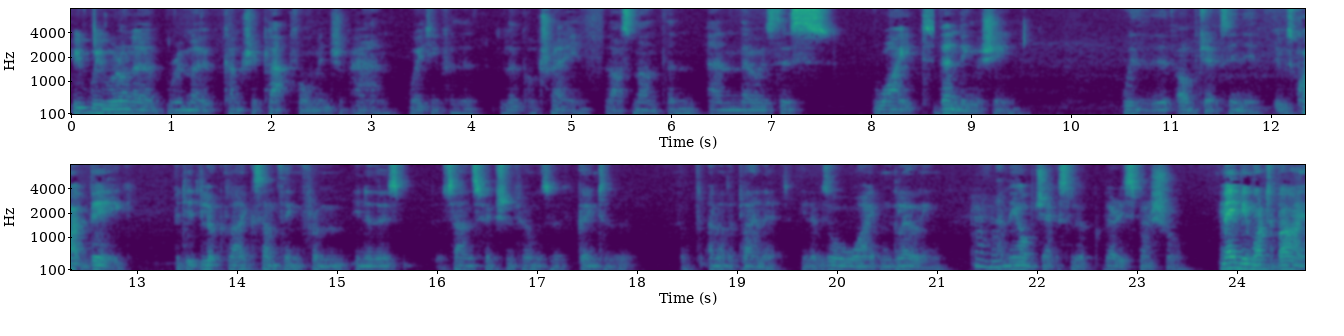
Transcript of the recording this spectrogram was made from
we, we were on a remote country platform in japan waiting for the local train last month and, and there was this white vending machine with the objects in it it was quite big but it looked like something from you know those science fiction films of going to the another planet. You know, it was all white and glowing, mm-hmm. and the objects looked very special. Made me want to buy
